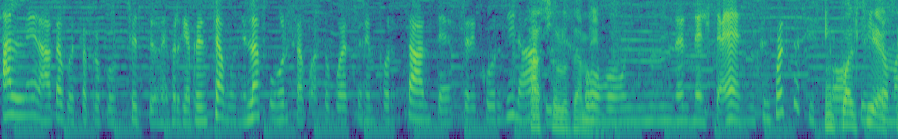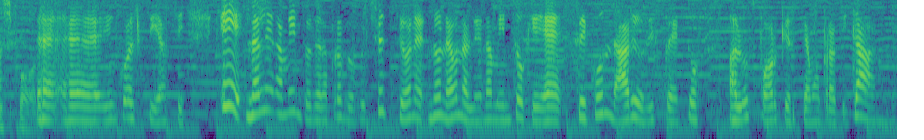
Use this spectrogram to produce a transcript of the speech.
allenata questa proporzione, perché pensiamo nella corsa quanto può essere importante essere coordinati Assolutamente. o in- nel, nel tennis, in qualsiasi sport. In qualsiasi insomma, sport. eh, eh, in qualsiasi. E l'allenamento della propria percezione non è un allenamento che è secondario rispetto allo sport che stiamo praticando.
